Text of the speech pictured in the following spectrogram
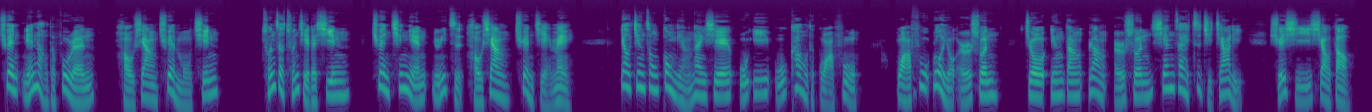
劝年老的妇人，好像劝母亲。存着纯洁的心，劝青年女子，好像劝姐妹。要敬重供养那些无依无靠的寡妇。寡妇若有儿孙，就应当让儿孙先在自己家里学习孝道，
